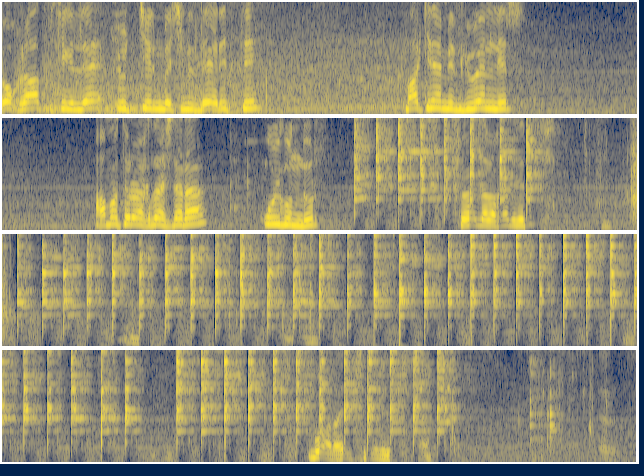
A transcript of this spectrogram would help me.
Çok rahat bir şekilde 3.25'imizde eritti. Makinemiz güvenilir. Amatör arkadaşlara uygundur. Şöyle bakabiliriz. Bu arayı çekebiliriz. Evet.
